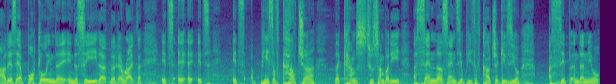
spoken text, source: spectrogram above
how do you say a bottle in the in the sea that that arrives. It's it's it's a piece of culture that comes to somebody. A sender sends you a piece of culture, gives you a sip, and then you,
